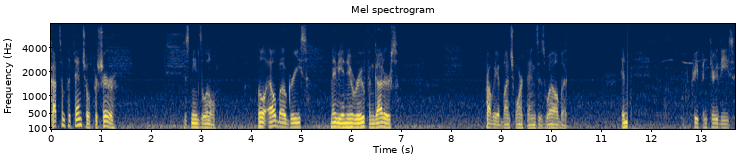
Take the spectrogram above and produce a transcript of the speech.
got some potential for sure. Just needs a little little elbow grease, maybe a new roof and gutters. Probably a bunch more things as well, but in creeping through these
